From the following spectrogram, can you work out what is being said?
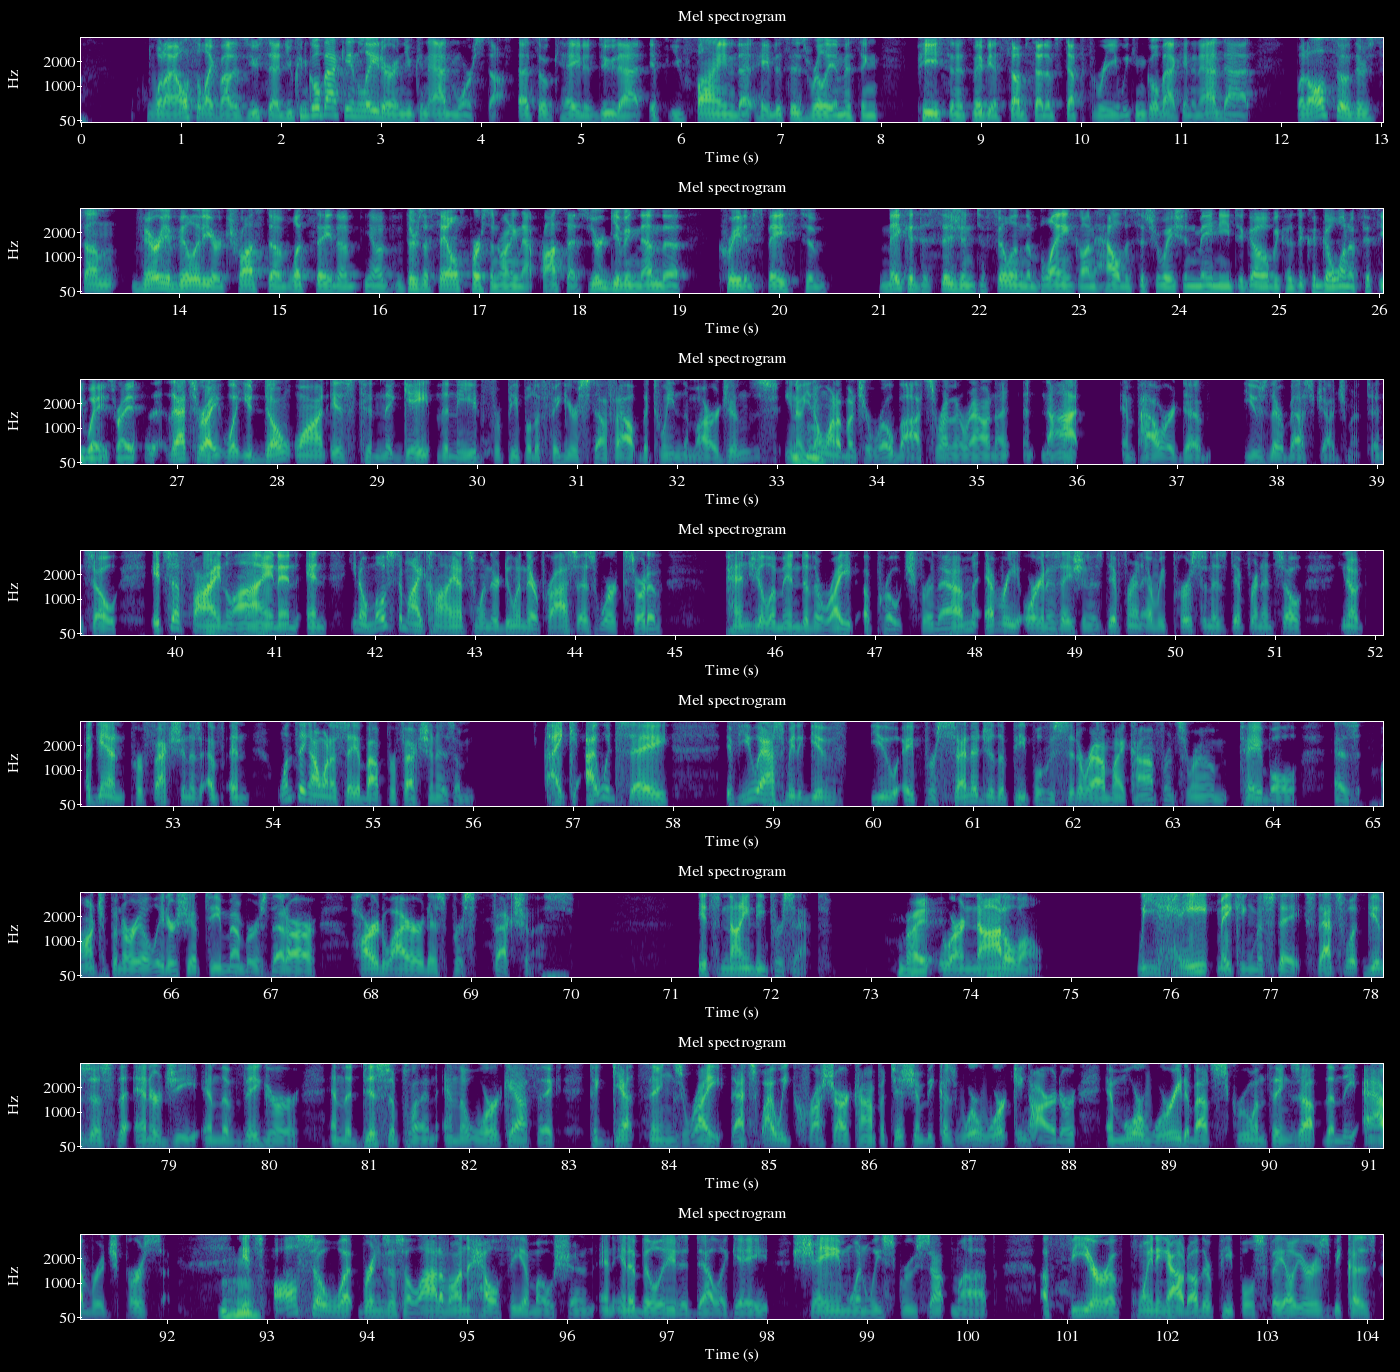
what I also like about it is you said you can go back in later and you can add more stuff. That's okay to do that if you find that hey, this is really a missing piece and it's maybe a subset of step 3. We can go back in and add that. But also there's some variability or trust of let's say the, you know, there's a salesperson running that process, you're giving them the creative space to make a decision to fill in the blank on how the situation may need to go because it could go one of 50 ways, right? That's right. What you don't want is to negate the need for people to figure stuff out between the margins. You know, mm-hmm. you don't want a bunch of robots running around not empowered to use their best judgment. And so it's a fine line and and you know, most of my clients when they're doing their process work sort of pendulum into the right approach for them. Every organization is different, every person is different. And so, you know, again, perfectionism. And one thing I want to say about perfectionism, I I would say, if you ask me to give you a percentage of the people who sit around my conference room table as entrepreneurial leadership team members that are hardwired as perfectionists, it's 90%. Right. You are not alone. We hate making mistakes. That's what gives us the energy and the vigor and the discipline and the work ethic to get things right. That's why we crush our competition because we're working harder and more worried about screwing things up than the average person. Mm-hmm. It's also what brings us a lot of unhealthy emotion and inability to delegate, shame when we screw something up, a fear of pointing out other people's failures because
